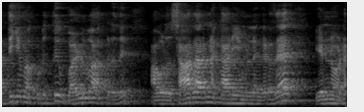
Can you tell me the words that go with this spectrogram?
அதிகமாக கொடுத்து வலுவாக்குறது அவ்வளோ சாதாரண காரியம் இல்லைங்கிறத என்னோட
